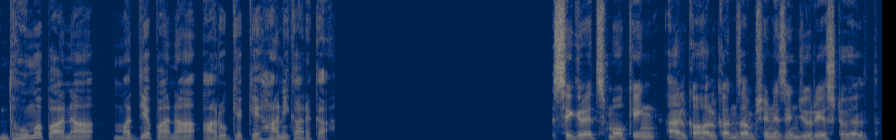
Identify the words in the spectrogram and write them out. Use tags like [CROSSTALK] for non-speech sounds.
ಧೂಮಪಾನ ಮದ್ಯಪಾನ ಆರೋಗ್ಯಕ್ಕೆ ಹಾನಿಕಾರಕ Cigarette smoking, alcohol consumption is injurious to health.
